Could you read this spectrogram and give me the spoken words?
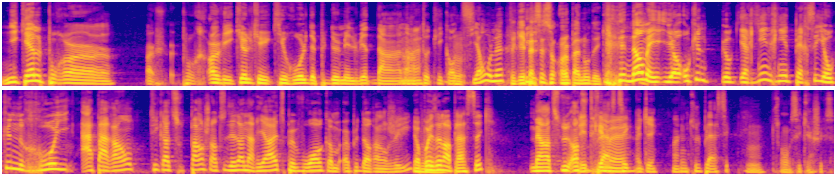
Nickel pour un, un- pour un véhicule qui, qui roule depuis 2008 dans, dans Ouais. toutes les conditions. Là. Fait qu'il est passé sur un panneau d'écran. non, mais il n'y a, aucune, il y a rien, rien de percé. Il n'y a aucune rouille apparente. Tu sais, quand tu penches en dessous des en arrière, tu peux voir comme un peu d'orangé. Ils n'ont pas Ouais. usé dans le plastique? Mais en dessous, en Les dessous trims, plastique. euh, Ok. Ouais. Dessous du plastique. Ça, on s'est caché, ça.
